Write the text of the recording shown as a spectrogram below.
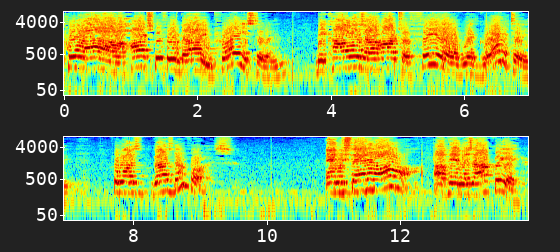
pour out our hearts before God in praise to Him because our hearts are filled with gratitude for what God's done for us. And we stand in awe of Him as our Creator.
